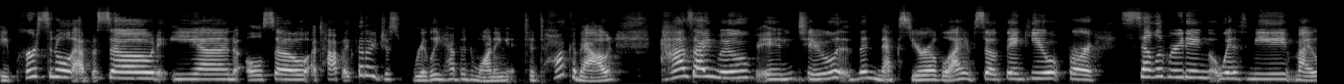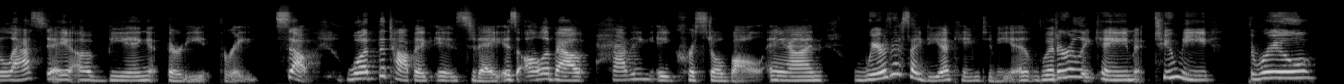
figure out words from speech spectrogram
a personal episode and also a topic that I just really have been wanting to talk about as I move into the next year of life. So thank you for celebrating with me my last day of being 33. So, what the topic is today is all about having a crystal ball and where this idea came to me. It literally came to me through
